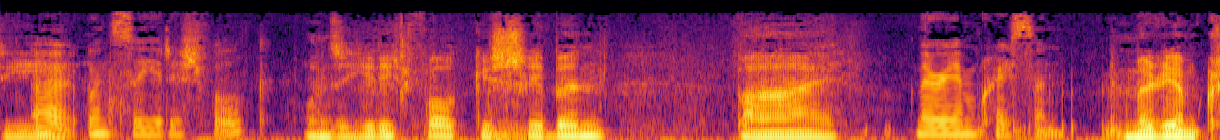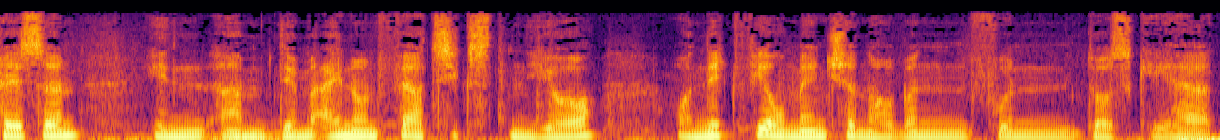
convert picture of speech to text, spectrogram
die, Oh, Unser Jiddisch Volk. unser Jiddisch Volk geschrieben bei Miriam Kressyn. Miriam Kressyn in ähm, dem 41. Jahr und nicht viele Menschen haben von das gehört.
